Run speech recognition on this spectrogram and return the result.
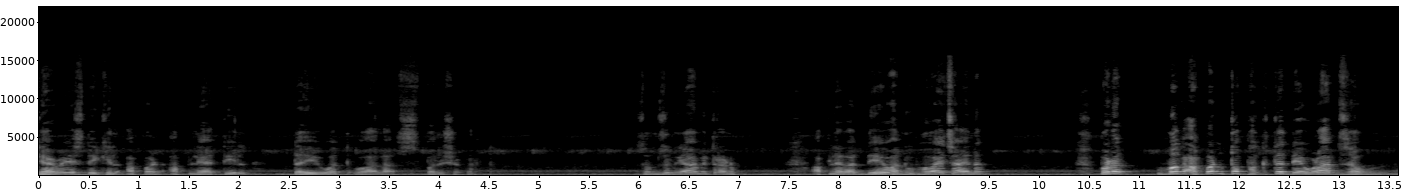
त्यावेळेस देखील आपण आपल्यातील दैवत्वाला स्पर्श करतो. समजून घ्या मित्रांनो आपल्याला देव अनुभवायचा आहे ना? पण मग आपण तो फक्त देवळात जाऊन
